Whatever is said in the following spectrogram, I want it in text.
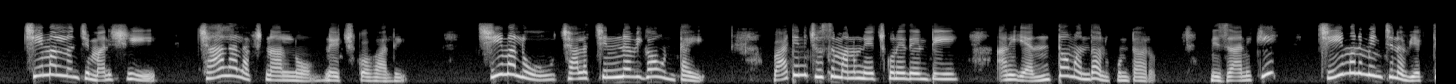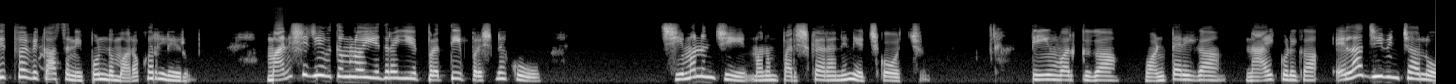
చీమల నుంచి మనిషి చాలా లక్షణాలను నేర్చుకోవాలి. చీమలు చాలా చిన్నవిగా ఉంటాయి. వాటిని చూసి మనం నేర్చుకునేదేంటి అని ఎంతోమంది అనుకుంటారు. నిజానికి చీమను మించిన వ్యక్తిత్వ వికాస నిపుణుడు మరొకరు లేరు. మనిషి జీవితంలో ఎదురయ్యే ప్రతి ప్రశ్నకు చీమ నుంచి మనం పరిష్కారాన్ని నేర్చుకోవచ్చు. టీం వర్క్గా ఒంటరిగా నాయకుడిగా ఎలా జీవించాలో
